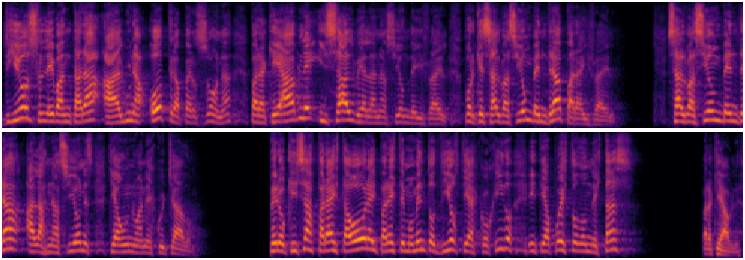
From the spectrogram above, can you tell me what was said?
Dios levantará a alguna otra persona para que hable y salve a la nación de Israel, porque salvación vendrá para Israel. Salvación vendrá a las naciones que aún no han escuchado. Pero quizás para esta hora y para este momento Dios te ha escogido y te ha puesto donde estás para que hables.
